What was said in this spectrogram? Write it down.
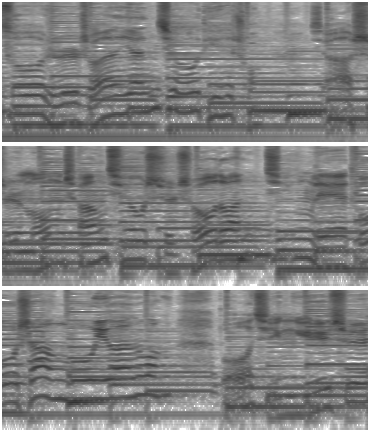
昨日，转眼就跌撞。夏时梦长，秋是愁短，清冽途上不远望。薄情于痴，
